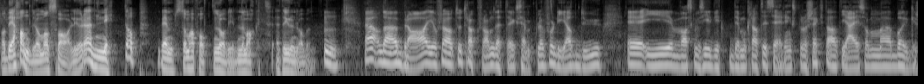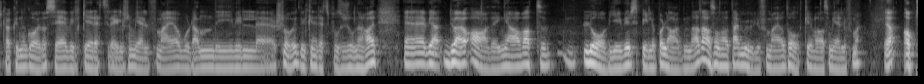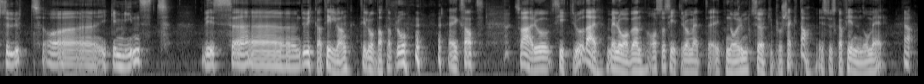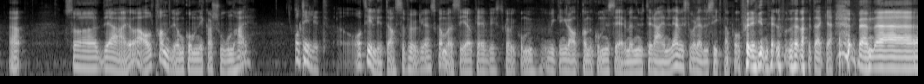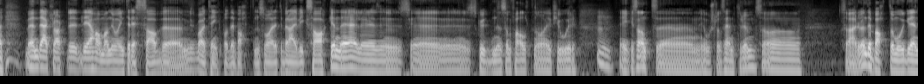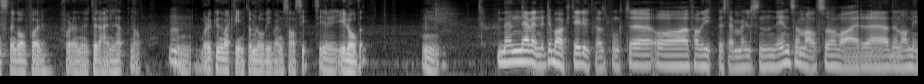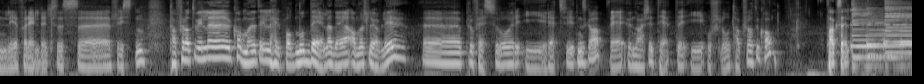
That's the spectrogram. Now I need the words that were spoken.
Og det handler om å ansvarliggjøre nettopp hvem som har fått den lovgivende makt etter Grunnloven. Mm. Ja, og Det er jo bra i og for seg at du trakk fram dette eksempelet, fordi at du eh, i hva skal vi si, ditt demokratiseringsprosjekt, da, at jeg som eh, borger skal kunne gå inn og se hvilke rettsregler som gjelder for meg, og hvordan de vil eh, slå ut, hvilken rettsposisjon jeg har. Eh, er, du er jo avhengig av at lovgiver spiller på lag med deg, da, sånn at det er mulig for meg å tolke hva som gjelder for meg. Ja, absolutt. Og eh, ikke minst hvis eh, du ikke har tilgang til Lovdata Pro. ikke sant? Så jo, sitter du jo der med loven, og så sitter du med et, et enormt søkeprosjekt da, hvis du skal finne noe mer. Ja. Ja. Så det er jo Alt handler jo om kommunikasjon her. Og tillit. Og tillit, ja. Selvfølgelig. Så kan man si ok, vi hvilken grad kan du kommunisere med den utilregnelige, hvis det var det du sikta på for egen del. Det vet jeg ikke. Men, eh, men, det er klart, det har man jo interesse av. Bare tenk på debatten som var etter Breivik-saken, det. Eller eh, skuddene som falt nå i fjor, mm. ikke sant. Eh, I Oslo sentrum. Så, så, er det jo en debatt om hvor grensene går for, for den utilregneligheten. Mm. mm. Hvor det kunne vært fint om lovgiveren sa sitt i, i loven. Mm. Men jeg vender tilbake til utgangspunktet og favorittbestemmelsen din, som altså var eh, den alminnelige foreldelsesfristen. Takk for at du ville komme til Heltpodden og dele det, Anders Løvli, eh, professor i rettsvitenskap ved Universitetet i Oslo. Takk for at du kom. Takk selv.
